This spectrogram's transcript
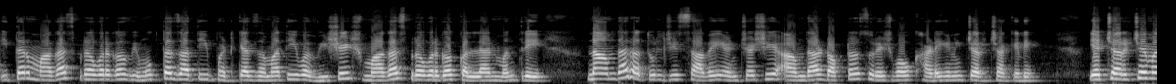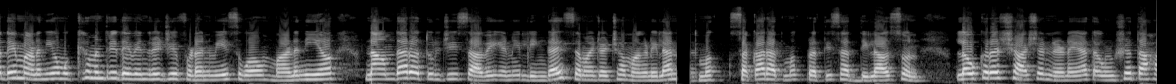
इतर मागास प्रवर्ग विमुक्त जाती भटक्या जमाती व विशेष मागास प्रवर्ग कल्याण मंत्री नामदार अतुलजी सावे यांच्याशी आमदार डॉक्टर सुरेशभाऊ खाडे यांनी चर्चा केली. या चर्चेमध्ये माननीय मुख्यमंत्री देवेंद्रजी फडणवीस व माननीय नामदार अतुलजी सावे यांनी लिंगायत समाजाच्या मागणीला सकारात्मक प्रतिसाद दिला असून लवकरच शासन निर्णयात अंशतः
